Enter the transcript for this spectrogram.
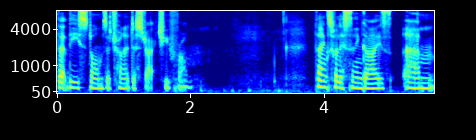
that these storms are trying to distract you from. Thanks for listening, guys. Um,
